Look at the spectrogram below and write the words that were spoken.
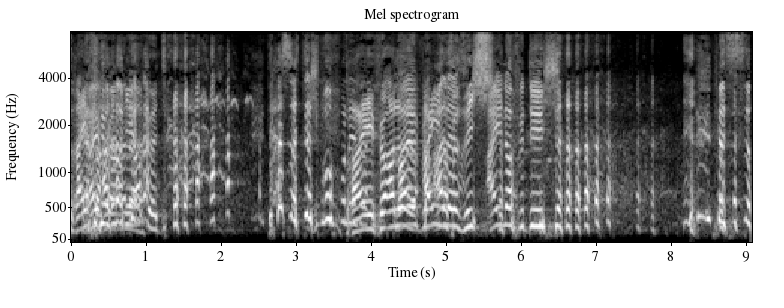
Drei für alle. Ja, gut. Das ist der Spruch von den Drei für alle, Drei für einer alle, für sich. einer für dich. Das, ist so,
